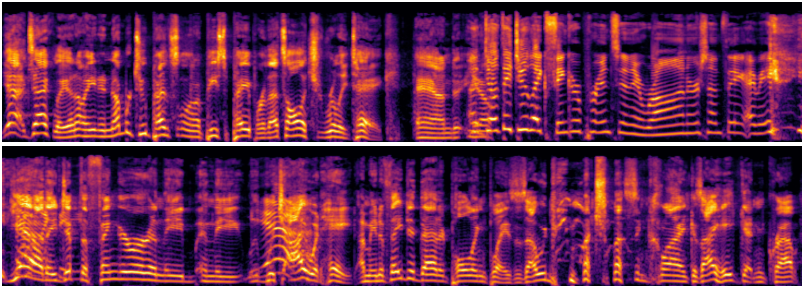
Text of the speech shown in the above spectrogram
Yeah, exactly. And I mean, a number two pencil on a piece of paper, that's all it should really take. And, you Uh, know, don't they do like fingerprints in Iran or something? I mean, know, yeah, like they dip the finger in the, in the, which I would hate. I mean, if they did that at polling places, I would be much less inclined because I hate getting crap.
